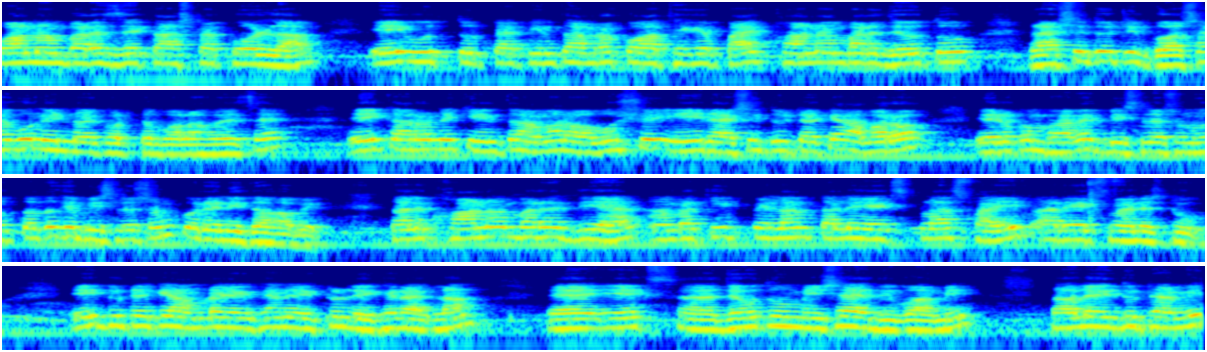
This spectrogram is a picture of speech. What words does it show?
ক নাম্বারে যে কাজটা করলাম, এই উত্তরটা কিন্তু আমরা ক থেকে পাই। খ নাম্বারে যেহেতু রাশি দুইটির গসাগু নির্ণয় করতে বলা হয়েছে, এই কারণে কিন্তু আমার অবশ্যই এই রাশি দুইটাকে আবারও এরকম ভাবে বিশ্লেষণ, উৎপাদকে বিশ্লেষণ করে নিতে হবে। তাহলে খ নাম্বারে দিয়ে আমরা কি পেলাম? তাহলে এক্স প্লাস ফাইভ আর এক্স মাইনাস টু এই দুটাকে আমরা এখানে একটু লিখে রাখলাম। এক্স যেহেতু মিশাই দিব আমি তাহলে এই দুটো আমি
